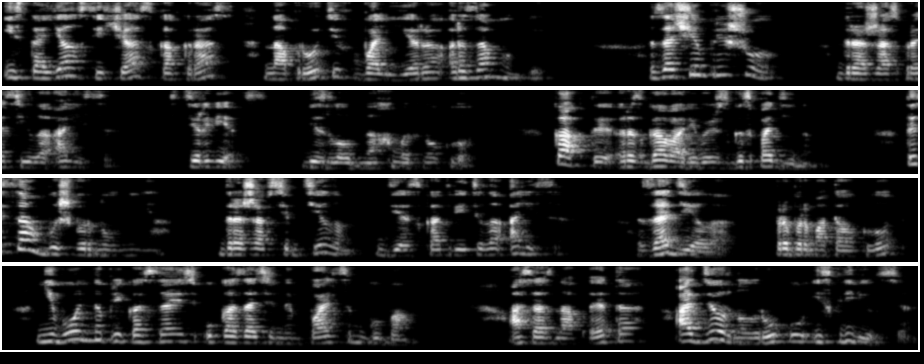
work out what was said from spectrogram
и стоял сейчас как раз напротив вольера Розамунды. «Зачем пришел?» – дрожа спросила Алиса. «Стервец», – безлобно хмыкнул Клод. «Как ты разговариваешь с господином?» «Ты сам вышвырнул меня», – дрожа всем телом, дерзко ответила Алиса. «За дело», – пробормотал Клод, невольно прикасаясь указательным пальцем к губам. Осознав это, отдернул руку и скривился.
